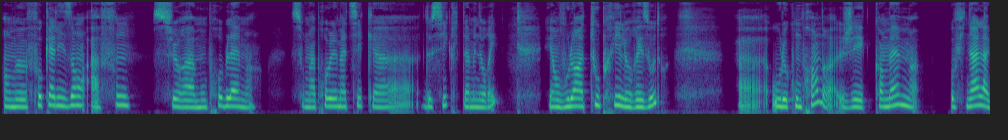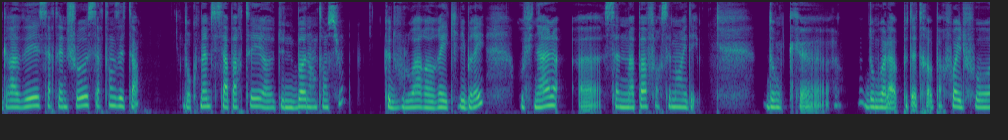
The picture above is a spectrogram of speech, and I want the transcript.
en me focalisant à fond sur euh, mon problème, sur ma problématique de cycle d'aménorrhée, et en voulant à tout prix le résoudre, ou le comprendre, j'ai quand même au final aggraver certaines choses, certains états. Donc même si ça partait euh, d'une bonne intention, que de vouloir euh, rééquilibrer, au final, euh, ça ne m'a pas forcément aidé. Donc, donc voilà, peut-être parfois il faut,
